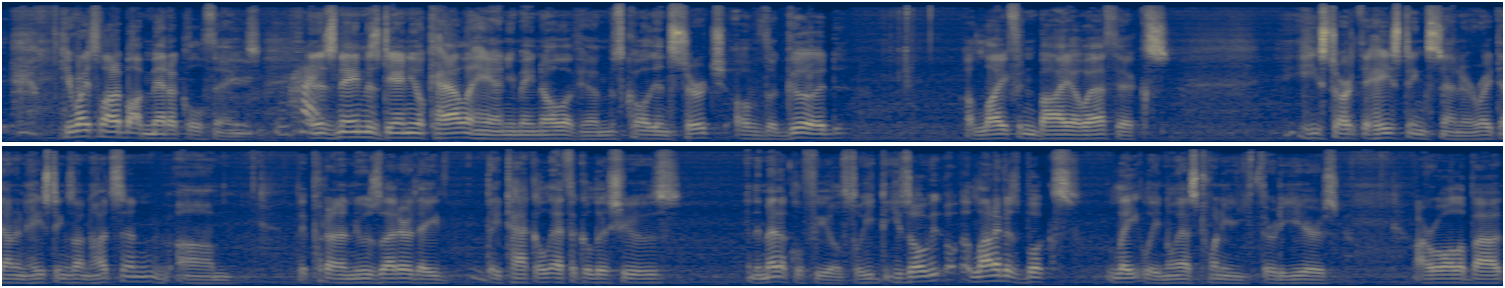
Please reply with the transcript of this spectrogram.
he writes a lot about medical things. Right. And his name is Daniel Callahan. You may know of him. It's called In Search of the Good A Life in Bioethics. He started the Hastings Center right down in Hastings on Hudson. Um, they put out a newsletter. They, they tackle ethical issues in the medical field. So he, he's always, a lot of his books lately, in the last 20, 30 years, are all about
